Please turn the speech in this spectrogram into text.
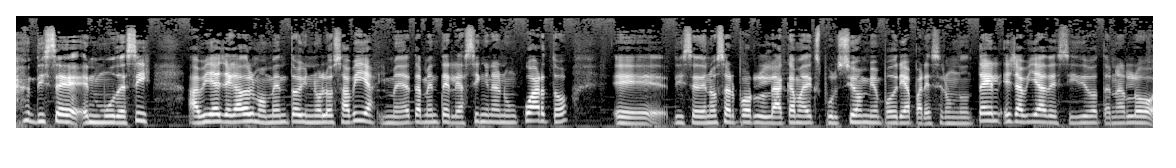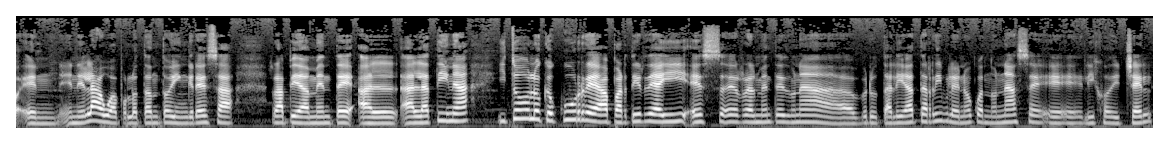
dice, enmudecí, había llegado el momento y no lo sabía, inmediatamente le asignan un cuarto eh, dice, de no ser por la cama de expulsión, bien podría aparecer un hotel. Ella había decidido tenerlo en, el agua, por lo tanto ingresa rápidamente al, a Latina y todo lo que ocurre a partir de ahí es eh, realmente de una brutalidad terrible, ¿no? Cuando nace eh, el hijo de Ichel,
